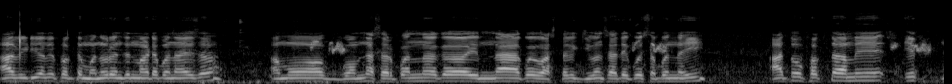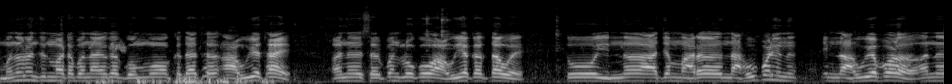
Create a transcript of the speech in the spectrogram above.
આ વીડિયો અમે ફક્ત મનોરંજન માટે બનાવ્યો છે. અમો ગામના સરપંચ એમના કોઈ વાસ્તવિક જીવન સાથે કોઈ સંબંધ નહીં. આ તો ફક્ત અમે એક મનોરંજન માટે બનાવ્યો કે ગામમાં કદાચ આવ્યે થાય અને સરપંચ લોકો આવું કરતા હોય, તો એમને આ જેમ મારે નાહવું પડ્યું ને, એમ નાહવું પડે અને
